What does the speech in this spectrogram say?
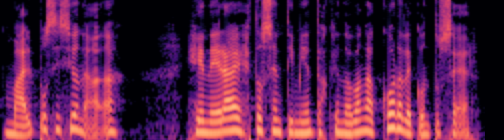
mal posicionada genera estos sentimientos que no van acorde con tu ser.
